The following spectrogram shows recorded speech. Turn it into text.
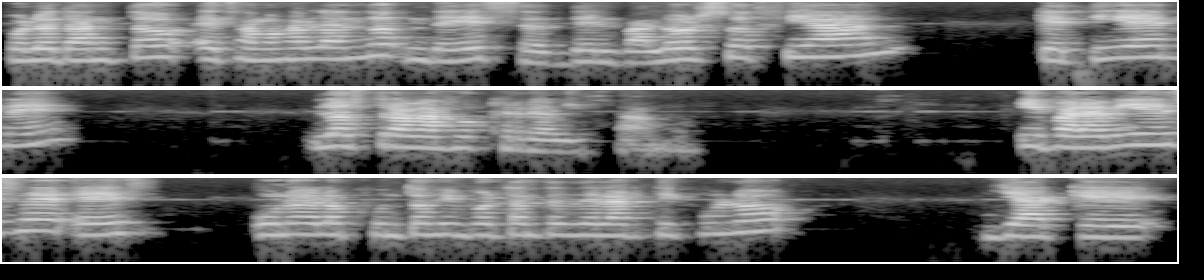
Por lo tanto, estamos hablando de eso, del valor social que tiene los trabajos que realizamos. Y para mí ese es uno de los puntos importantes del artículo ya que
